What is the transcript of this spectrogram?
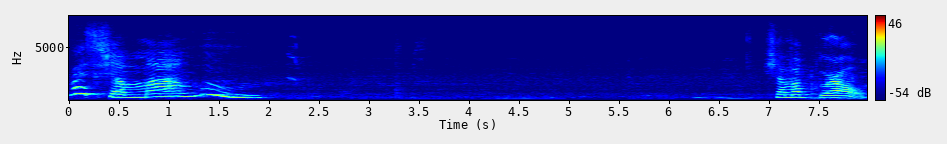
Vai se chamar... Hum, chama Brown.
